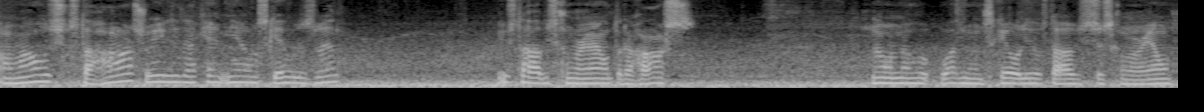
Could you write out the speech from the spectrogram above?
I don't know, it's just the horse really that kept me out of school as well. Used to always come around to the horse. No no, it wasn't in school, to always just come around.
